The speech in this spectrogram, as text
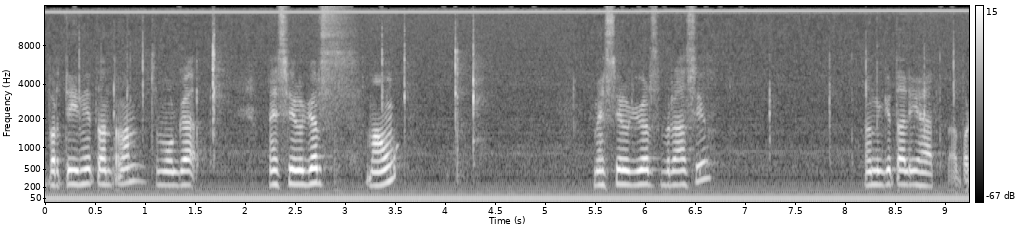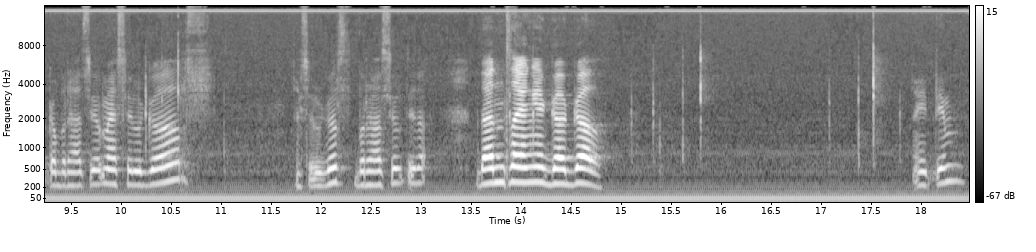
seperti ini teman-teman. Semoga Mesilgers mau. Mesilgers berhasil. Dan kita lihat apakah berhasil. Mesilgers Mesilgers berhasil tidak? Dan sayangnya gagal. Tim.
